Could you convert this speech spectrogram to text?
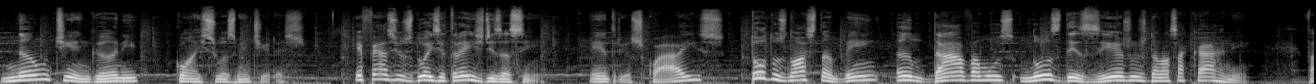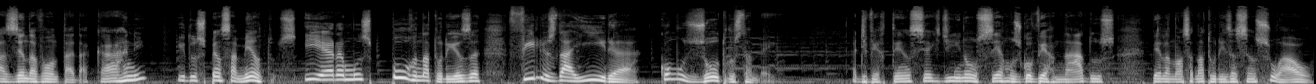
não te engane com as suas mentiras. Efésios 2 e 3 diz assim: Entre os quais todos nós também andávamos nos desejos da nossa carne, fazendo a vontade da carne e dos pensamentos, e éramos, por natureza, filhos da ira, como os outros também advertência de não sermos governados pela nossa natureza sensual,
